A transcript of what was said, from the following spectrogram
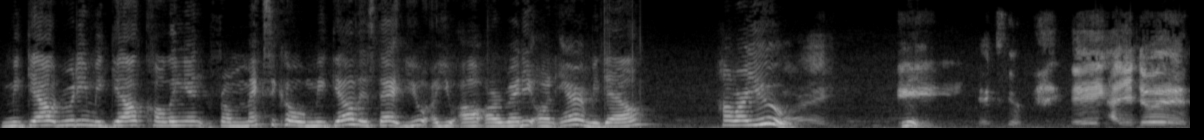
Miguel, Rudy Miguel calling in from Mexico. Miguel, is that you? Are you are already on air, Miguel? How are you? Hi. Hey, excellent. Hey, how you doing?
